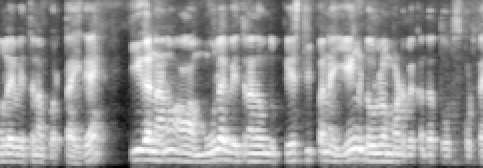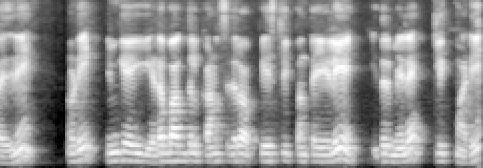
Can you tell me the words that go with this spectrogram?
ಮೂಲ ವೇತನ ಬರ್ತಾ ಇದೆ. ಈಗ ನಾನು ಆ ಮೂಲ ವೇತನದ ಒಂದು ಪೇ ಸ್ಲಿಪ್ ಅನ್ನ ಹೆಂಗ್ ಡೌನ್ಲೋಡ್ ಮಾಡ್ಬೇಕಂತ ತೋರಿಸ್ಕೊಡ್ತಾ ಇದ್ದೀನಿ. ನೋಡಿ, ನಿಮಗೆ ಈ ಎಡಭಾಗದಲ್ಲಿ ಕಾಣಿಸ್ತಿದೆಯಲ್ಲ ಪೇ ಸ್ಲಿಪ್ ಅಂತ ಹೇಳಿ, ಇದ್ರ ಮೇಲೆ ಕ್ಲಿಕ್ ಮಾಡಿ.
